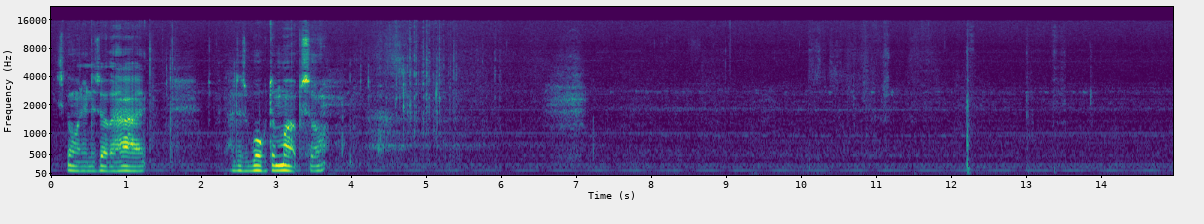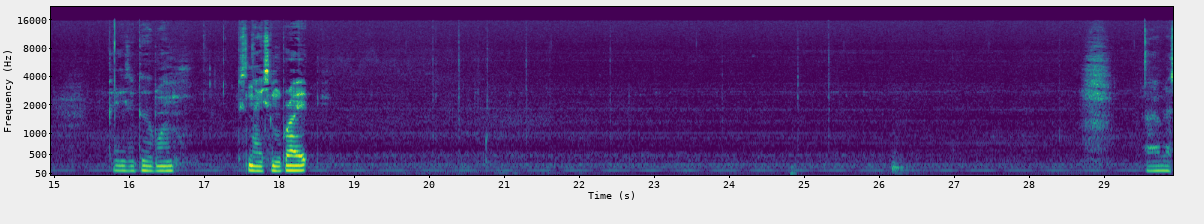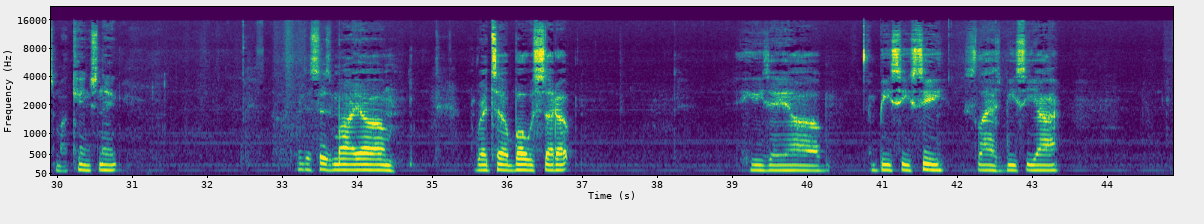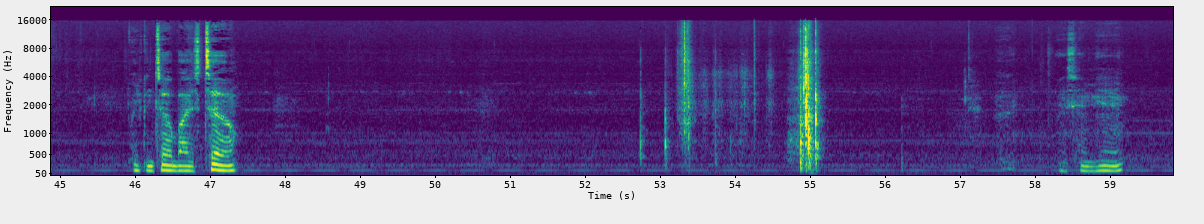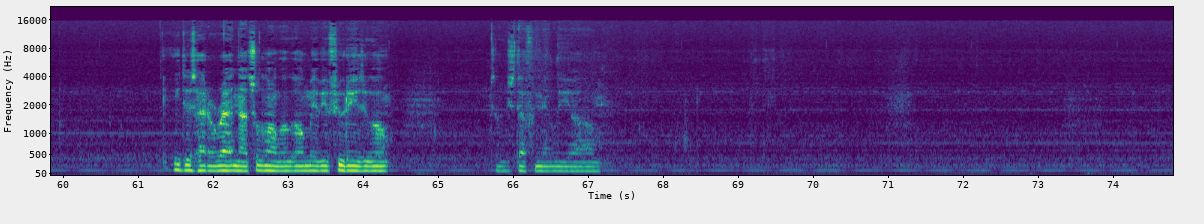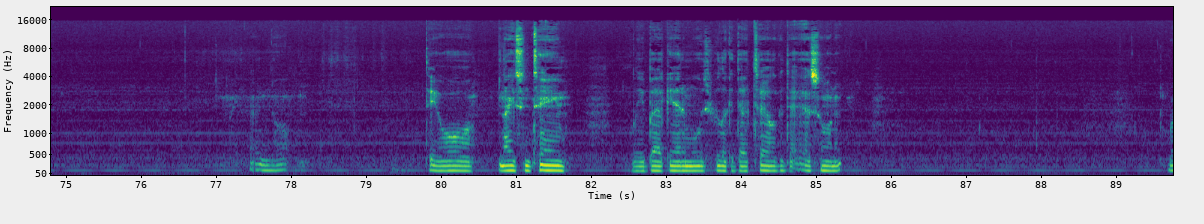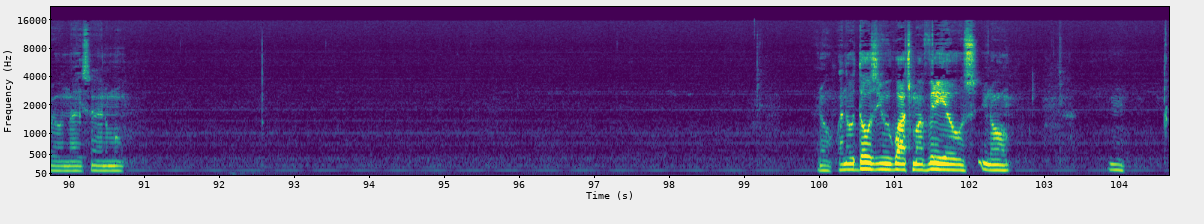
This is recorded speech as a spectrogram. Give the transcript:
He's going in his other hide. I just woke them up, so. He's a good one. It's nice and bright. Um, that's my king snake. And this is my um, red tail boa setup. He's a uh, BCC slash BCI. You can tell by his tail. That's him here. He just had a rat not too long ago, maybe a few days ago. So he's definitely um, you know, they all nice and tame, laid back animals. If you look at that tail, look at the S on it. Real nice animal. You know, I know those of you who watch my videos, you know, Mm.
